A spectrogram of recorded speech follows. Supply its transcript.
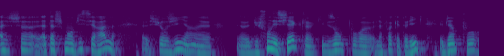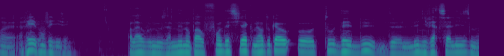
attachement viscéral euh, surgi hein, du fond des siècles qu'ils ont pour la foi catholique, et eh bien pour réévangéliser. Là, vous nous amenez non pas au fond des siècles, mais en tout cas au, tout début de l'universalisme.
